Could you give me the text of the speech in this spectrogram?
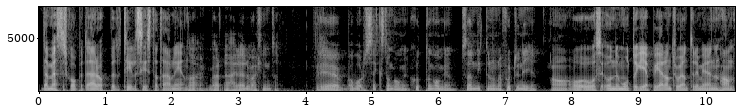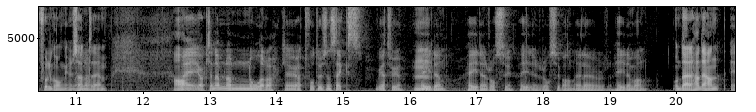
där mästerskapet är öppet till sista tävlingen. Nej, nej, det är det verkligen inte. Det är, vad var det, 16 gånger? 17 gånger? Sedan 1949. Ja, och, och under MotoGP-eran tror jag inte det är mer än en handfull gånger. så Nej, att, ja, Nej, jag kan nämna några. Kan jag göra. 2006 vet vi ju. Mm. Hayden. Hayden Rossi. Hayden Rossi vann. Eller Hayden vann. och där hade han eh,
